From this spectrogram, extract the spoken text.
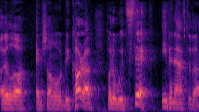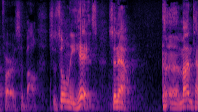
oila and shaman would be karav, but it would stick even after the afar sabal. So it's only his. So now. When the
